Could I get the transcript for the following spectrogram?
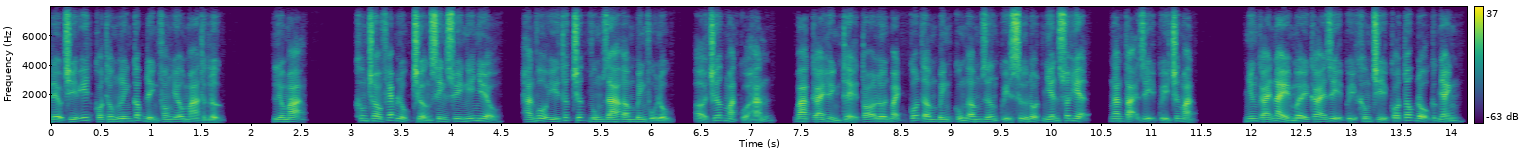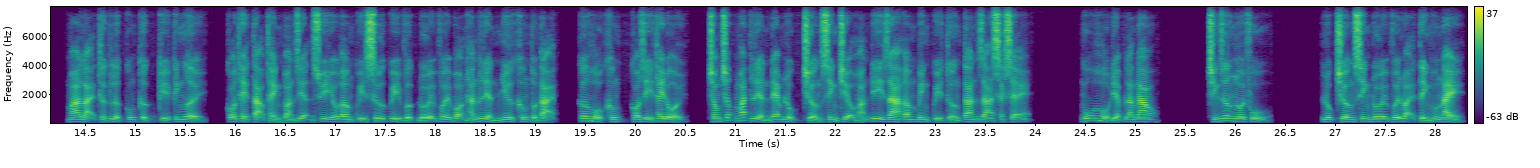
đều chí ít có thống lĩnh cấp đỉnh phong yêu ma thực lực. Liêu mạng. Không cho phép lục trường sinh suy nghĩ nhiều, hắn vô ý thức trước vung ra âm binh phụ lục, ở trước mặt của hắn, ba cái hình thể to lớn bạch cốt âm binh cùng âm dương quỷ sứ đột nhiên xuất hiện, ngăn tại dị quỷ trước mặt nhưng cái này mấy cái dị quỷ không chỉ có tốc độ cực nhanh, mà lại thực lực cũng cực kỳ kinh người, có thể tạo thành toàn diện suy yếu âm quỷ sứ quỷ vực đối với bọn hắn liền như không tồn tại, cơ hồ không có gì thay đổi, trong chớp mắt liền đem lục trường sinh triệu hắn đi ra âm binh quỷ tướng tan ra sạch sẽ. Ngũ hổ điệp lăng đao. Chính dương lôi phủ. Lục trường sinh đối với loại tình huống này,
